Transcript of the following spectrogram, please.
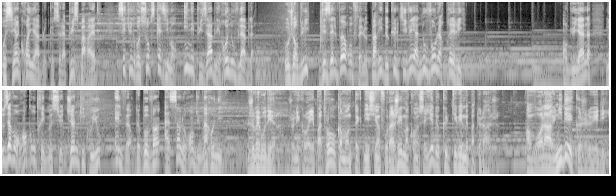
Aussi incroyable que cela puisse paraître, c'est une ressource quasiment inépuisable et renouvelable. Aujourd'hui, des éleveurs ont fait le pari de cultiver à nouveau leurs prairies. En Guyane, nous avons rencontré Monsieur John Kikuyu, éleveur de bovins à Saint-Laurent-du-Maroni. Je vais vous dire, je n'y croyais pas trop quand mon technicien fourrager m'a conseillé de cultiver mes pâturages. En voilà une idée que je lui ai dit.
